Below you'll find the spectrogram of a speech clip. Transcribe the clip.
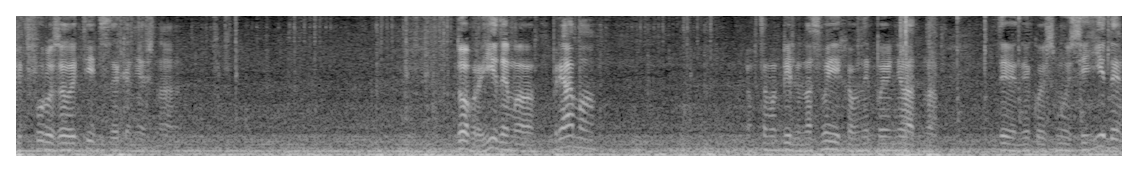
під фуру залетіть, це, звісно. Добре, їдемо прямо. Автомобіль у нас виїхав, непонятно, де він в якоїсь смузі їде.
